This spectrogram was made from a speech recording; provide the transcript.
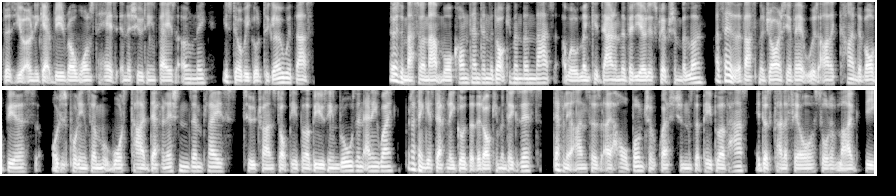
that you only get reroll ones to hit in the shooting phase only, you'd still be good to go with that. There is a massive amount more content in the document than that, I will link it down in the video description below. I'd say that the vast majority of it was either kind of obvious or just putting some watertight definitions in place to try and stop people abusing rules in any way, but I think it's definitely good that the document exists. Definitely answers a whole bunch of questions that people have had. It does kind of feel sort of like the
